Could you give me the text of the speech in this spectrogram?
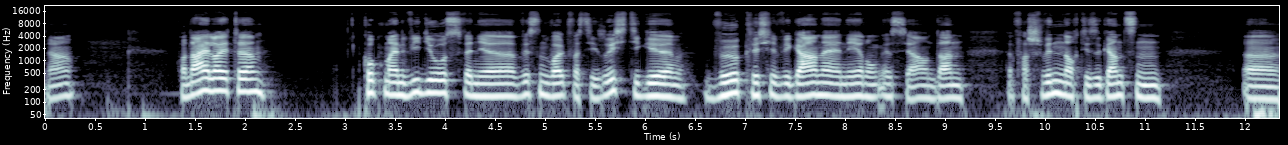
ja. Von daher, Leute, guckt meine Videos, wenn ihr wissen wollt, was die richtige, wirkliche vegane Ernährung ist, ja, und dann verschwinden auch diese ganzen äh,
